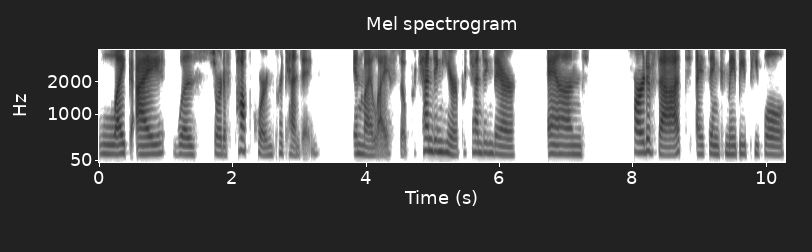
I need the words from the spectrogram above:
like I was sort of popcorn pretending in my life. So pretending here, pretending there. And part of that, I think maybe people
